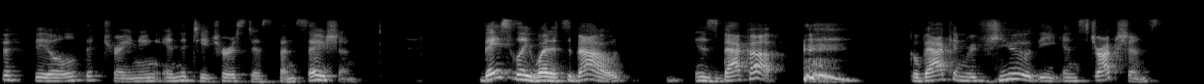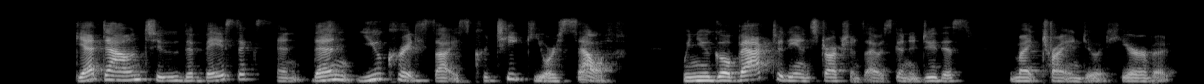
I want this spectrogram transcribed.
fulfill the training in the teacher's dispensation. Basically, what it's about is back up go back and review the instructions, get down to the basics, and then you criticize, critique yourself. When you go back to the instructions, I was going to do this, might try and do it here, but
